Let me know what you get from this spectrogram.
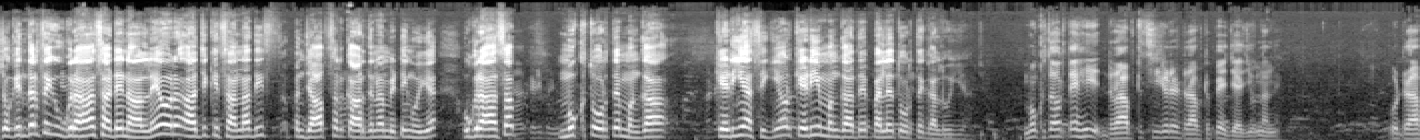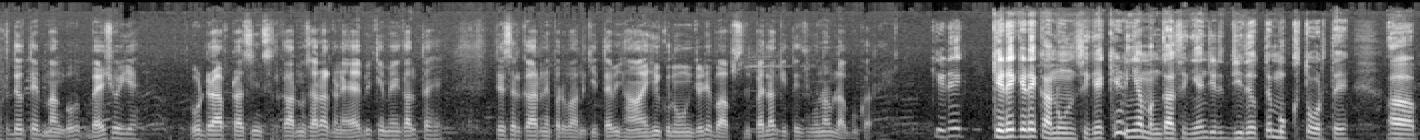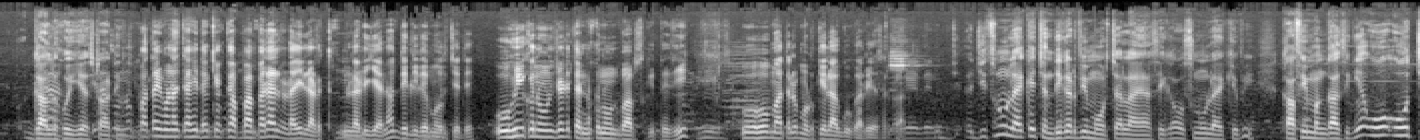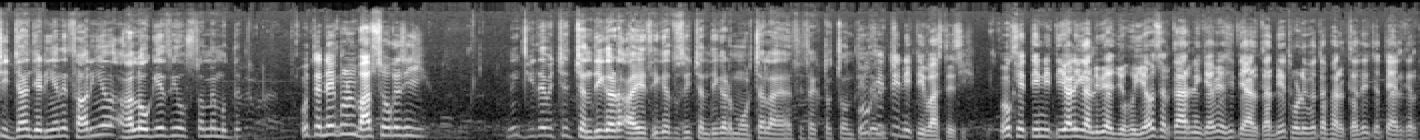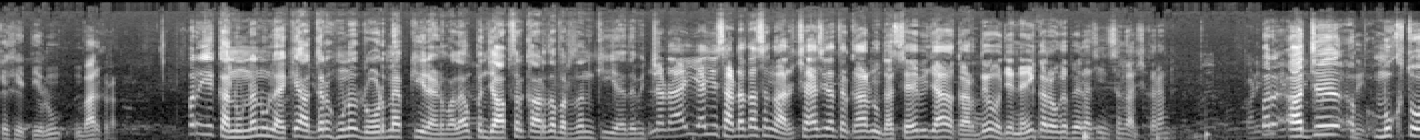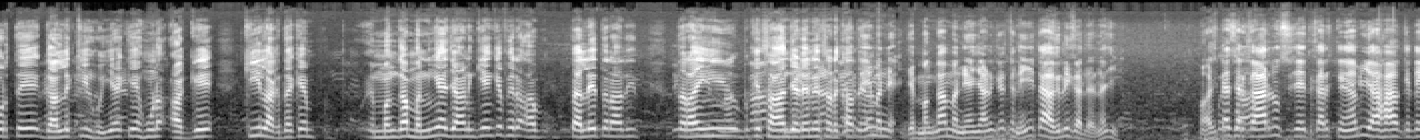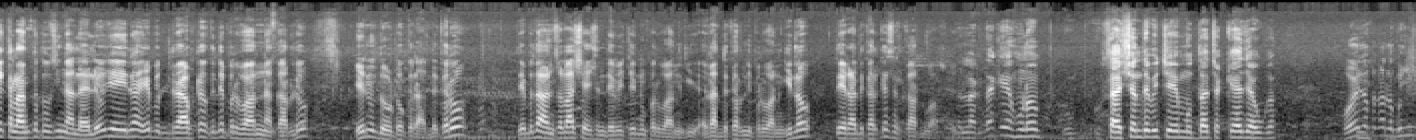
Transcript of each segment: ਜੋਗਿੰਦਰ ਸਿੰਘ ਉਗਰਾਹ ਸਾਡੇ ਨਾਲ ਨੇ ਔਰ ਅੱਜ ਕਿਸਾਨਾਂ ਦੀ ਪੰਜਾਬ ਸਰਕਾਰ ਦੇ ਨਾਲ ਮੀਟਿੰਗ ਹੋਈ ਹੈ। ਉਗਰਾਹ ਸਾਹਿਬ ਮੁੱਖ ਤੌਰ ਤੇ ਮੰਗਾਂ ਕਿਹੜੀਆਂ ਸੀਗੀਆਂ ਔਰ ਕਿਹੜੀਆਂ ਮੰਗਾਂ ਤੇ ਪਹਿਲੇ ਤੌਰ ਤੇ ਗੱਲ ਹੋਈ ਹੈ? ਮੁੱਖ ਤੌਰ ਤੇ ਹੀ ਡਰਾਫਟ ਸੀ ਜਿਹੜੇ ਡਰਾਫਟ ਭੇਜਿਆ ਜੀ ਉਹਨਾਂ ਨੇ। ਉਹ ਡਰਾਫਟ ਦੇ ਉੱਤੇ ਮੰਗੋ ਬਹਿਸ ਹੋਈ ਹੈ। ਉਹ ਡਰਾਫਟ ਅਸੀਂ ਸਰਕਾਰ ਨੂੰ ਸਾਰਾ ਗਣਾਇਆ ਵੀ ਕਿਵੇਂ ਗਲਤ ਹੈ ਤੇ ਸਰਕਾਰ ਨੇ ਪ੍ਰਵਾਨ ਕੀਤਾ ਵੀ ਹਾਂ ਇਹੀ ਕਾਨੂੰਨ ਜਿਹੜੇ ਵਾਪਸ ਪਹਿਲਾਂ ਕੀਤੇ ਸੀ ਉਹਨਾਂ ਨੂੰ ਲਾਗੂ ਕਰ ਰਹੇ। ਕਿਹੜੇ ਕਿਹੜੇ ਕਿਹੜੇ ਕਾਨੂੰਨ ਸੀਗੇ? ਕਿਹੜੀਆਂ ਮੰਗਾਂ ਸੀਗੀਆਂ ਜਿਹਦੇ ਉੱਤੇ ਮੁੱਖ ਤੌਰ ਤੇ ਗੱਲ ਹੋਈ ਹੈ ਸਟਾਰਟਿੰਗ ਤੁਹਾਨੂੰ ਪਤਾ ਹੀ ਹੋਣਾ ਚਾਹੀਦਾ ਕਿ ਆਪਾਂ ਪਹਿਲਾਂ ਲੜਾਈ ਲੜ ਲੜੀ ਹੈ ਨਾ ਦਿੱਲੀ ਦੇ ਮੋਰਚੇ ਤੇ। ਉਹੀ ਕਾਨੂੰਨ ਜਿਹੜੇ ਤਿੰਨ ਕਾਨੂੰਨ ਵਾਪਸ ਕੀਤੇ ਸੀ ਉਹ ਮਤਲਬ ਮੁੜ ਕੇ ਲਾਗੂ ਕਰ ਰਹੀ ਹੈ ਸਰਕਾਰ। ਜਿਸ ਨੂੰ ਲੈ ਕੇ ਚੰਡੀਗੜ੍ਹ ਵੀ ਮੋਰਚਾ ਲਾਇਆ ਸੀਗਾ ਉਸ ਨੂੰ ਲੈ ਕੇ ਵੀ ਕਾਫੀ ਮੰਗਾਂ ਸੀਗੀਆਂ। ਉਹ ਉਹ ਚੀਜ਼ਾਂ ਜਿਹੜੀਆਂ ਨੇ ਸਾਰੀਆਂ ਹੱਲ ਹੋ ਗਈਆਂ ਸੀ ਉਸ ਸਮੇਂ ਮੁੱਦੇ। ਉਹ ਤਿੰਨੇ ਕਾਨੂੰਨ ਵਾਪਸ ਹੋ ਗਏ ਸੀ ਜੀ। ਨਹੀਂ ਜਿਹਦੇ ਵਿੱਚ ਚੰਡੀਗੜ੍ਹ ਆਏ ਸੀਗੇ ਤੁਸੀਂ ਚੰਡੀਗੜ੍ਹ ਮੋਰਚਾ ਲਾਇਆ ਸੀ ਸੈਕਟਰ 34 ਉਹ ਦੇ ਵਿੱਚ। ਖੇਤੀ ਨੀਤੀ ਵਾਸਤੇ ਸੀ। ਉਹ ਖੇਤੀ ਨੀਤੀ ਵਾਲੀ ਗੱਲ ਵੀ ਅੱਜ ਹੋਈ ਆ। ਉਹ ਸਰਕਾਰ ਨੇ ਕਿਹਾ ਵੀ ਅਸੀਂ ਤਿਆਰ ਕਰ ਲਈਏ ਥੋੜੇ ਬਹੁਤਾ ਫ਼ਰਕ ਉਹਦੇ ਚ ਤਿਆਰ ਕਰਕੇ ਖੇਤੀ ਨੂੰ ਬਾਹਰ ਕਰਾਂ ਪਰ ਇਹ ਕਾਨੂੰਨਾਂ ਨੂੰ ਲੈ ਕੇ ਅਗਰ ਹੁਣ ਰੋਡ ਮੈਪ ਕੀ ਰਹਿਣ ਵਾਲਾ ਹੈ ਉਹ ਪੰਜਾਬ ਸਰਕਾਰ ਦਾ ਵਰਜ਼ਨ ਕੀ ਹੈ ਇਹਦੇ ਵਿੱਚ? ਲੜਾਈ ਹੈ ਜੀ ਸਾਡਾ ਤਾਂ ਸੰਘਰਸ਼ ਹੈ ਅਸੀਂ ਤਾਂ ਸਰਕਾਰ ਨੂੰ ਦੱਸਿਆ ਵੀ ਜਾ ਕਰ ਦਿਓ ਜੇ ਨਹੀਂ ਕਰੋਗੇ ਫਿਰ ਅਸੀਂ ਸੰਘਰਸ਼ ਕਰਾਂਗੇ। ਪਰ ਅੱਜ ਮੁੱਖ ਤੌਰ ਤੇ ਗੱਲ ਕੀ ਹੋਈ ਹੈ ਕਿ ਹੁਣ ਅੱਗੇ ਕੀ ਲੱਗਦਾ ਕਿ ਮੰਗਾਂ ਮੰਨੀਆਂ ਜਾਣਗੀਆਂ ਕਿ ਫਿਰ ਪਹਿਲੇ ਤਰ੍ਹਾਂ ਦੀ ਤਰ੍ਹਾਂ ਹੀ ਕਿਸਾਨ ਜਿਹੜੇ ਨੇ ਸੜਕਾਂ ਤੇ ਨਹੀਂ ਮੰਨੇ ਜੇ ਮੰਗਾਂ ਮੰਨੀਆਂ ਜਾਣਗੇ ਕਿ ਨਹੀਂ ਤਾਂ ਅਗਲੀ ਗੱਲ ਹੈ ਨਾ ਜੀ। ਅਸੀਂ ਤਾਂ ਸਰਕਾਰ ਨੂੰ ਸੁਚੇਤ ਕਰਕੇ ਆ ਵੀ ਆਹ ਕਿਤੇ ਕਲੰਕ ਤੁਸੀਂ ਨਾ ਲੈ ਲਿਓ ਜੇ ਇਹਨਾਂ ਇਹ ਡਰਾਫਟ ਕਿਤੇ ਪ੍ਰਵਾਨ ਨਾ ਕਰ ਲਿਓ ਇਹਨੂੰ ਦੋ ਟੋਕ ਰੱਦ ਕਰੋ ਤੇ ਵਿਧਾਨ ਸਭਾ ਸੈਸ਼ਨ ਦੇ ਵਿੱਚ ਇਹਨੂੰ ਪ੍ਰਵਾਨਗੀ ਰੱਦ ਕਰਨ ਦੀ ਪ੍ਰਵਾਨਗੀ ਲਓ ਤੇ ਰੱਦ ਕਰਕੇ ਸਰਕਾਰ ਨੂੰ ਵਾਪਸ ਭੇਜੋ। ਲੱਗਦਾ ਕਿ ਹੁਣ ਸੈਸ਼ਨ ਦੇ ਵਿੱਚ ਇਹ ਮੁੱਦਾ ਚੱਕਿਆ ਜਾਊਗਾ? ਹੋਏ ਤਾਂ ਪਤਾ ਲੱਗੂ ਜੀ।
